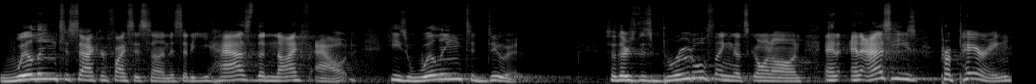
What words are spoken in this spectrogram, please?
willing to sacrifice his son. Instead, he has the knife out, he's willing to do it. So there's this brutal thing that's going on. And, and as he's preparing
